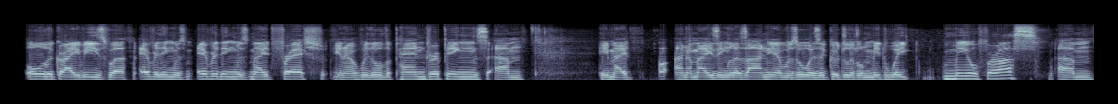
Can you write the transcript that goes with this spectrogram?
all the gravies were everything was everything was made fresh. You know, with all the pan drippings. Um, he made an amazing lasagna. Was always a good little midweek meal for us. Um,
